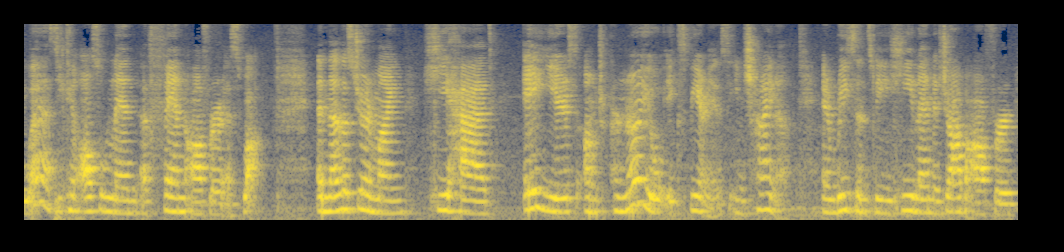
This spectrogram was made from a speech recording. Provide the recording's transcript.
US. You can also land a FAANG offer as well. Another student of mine, he had eight years entrepreneurial experience in China. And recently he landed a job offer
